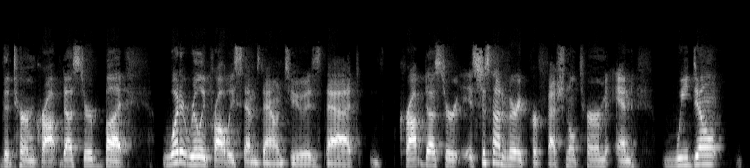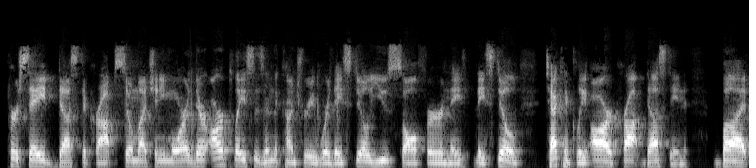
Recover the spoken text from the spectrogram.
the term crop duster, but what it really probably stems down to is that crop duster it's just not a very professional term and we don't per se dust the crops so much anymore. There are places in the country where they still use sulfur and they they still technically are crop dusting, but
